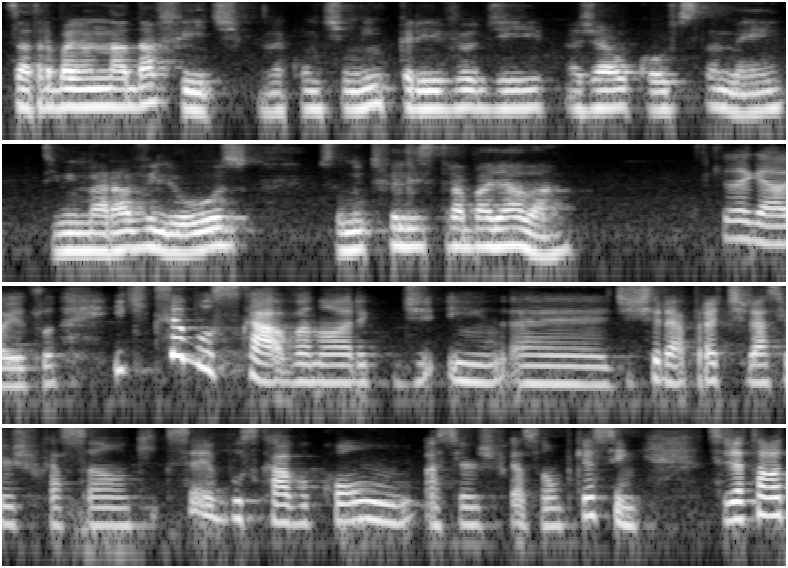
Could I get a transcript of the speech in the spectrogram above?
está trabalhando na Dafit, né? com um time incrível de Agile Coach também, time maravilhoso, estou muito feliz de trabalhar lá. Que legal, Ítalo. E o que, que, você buscava na hora de, é, de tirar, para tirar a certificação? O que, que, você buscava com a certificação? Porque assim, você já estava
